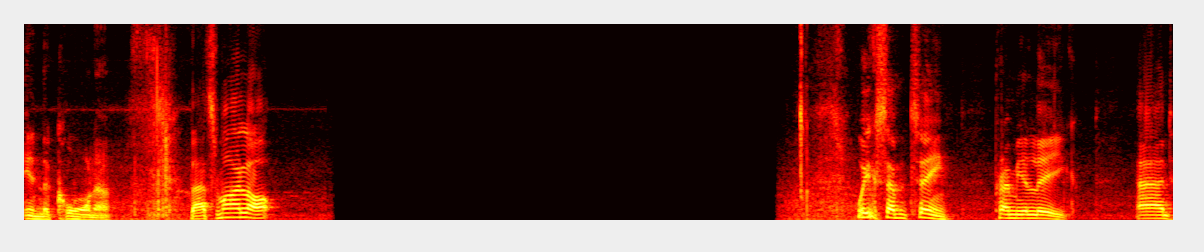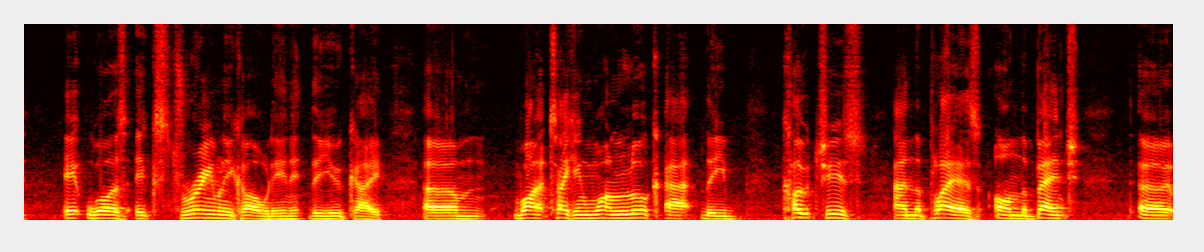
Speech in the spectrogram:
in the corner. That's my lot. Week 17, Premier League. And it was extremely cold in the UK. Um, taking one look at the coaches and the players on the bench, uh,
